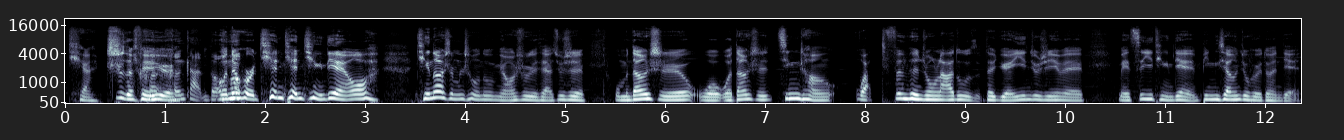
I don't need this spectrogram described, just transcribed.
天，质的飞很跃。很感动。我那会儿 天天停电哦，停到什么程度？描述一下，就是我们当时，我我当时经常哇分分钟拉肚子的原因，就是因为每次一停电，冰箱就会断电，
